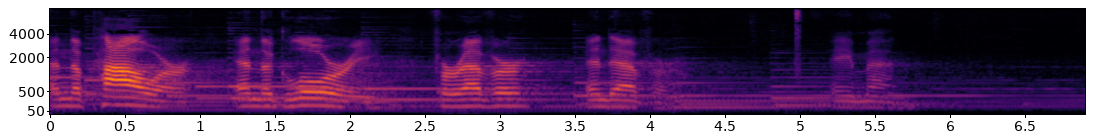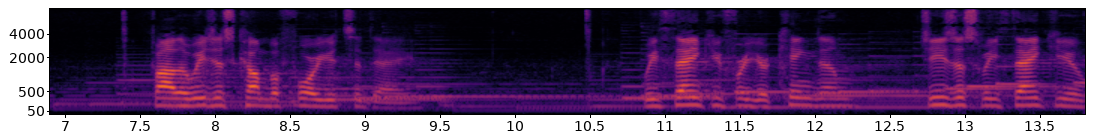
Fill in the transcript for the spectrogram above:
and the power and the glory forever and ever. Amen. Father, we just come before you today. We thank you for your kingdom. Jesus, we thank you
